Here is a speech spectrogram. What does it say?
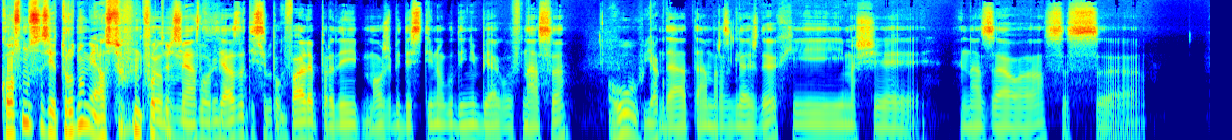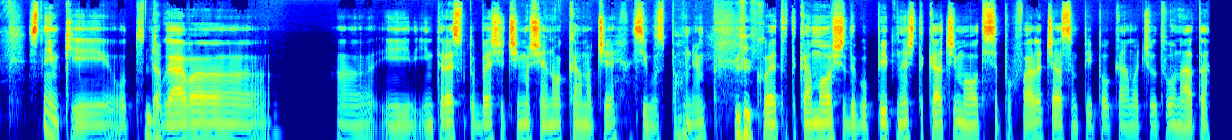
Космоса си е трудно място. Трудно място. Аз да ти се похваля, преди може би 10 години бях в НАСА. О, яко. Да, там разглеждах и имаше една зала с а, снимки от да. тогава Uh, и интересното беше, че имаше едно камъче, си го спомням, което така можеше да го пипнеш, така че мога да ти се похваля, че аз съм пипал камъче от луната.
